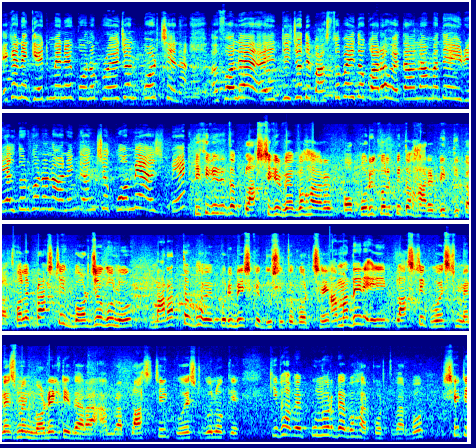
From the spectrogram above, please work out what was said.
এখানে গেটম্যানের কোনো প্রয়োজন পড়ছে না। ফলে এটি যদি বাস্তবায়িত করা হয়, তাহলে আমাদের এই রেল দুর্ঘটনা অনেকাংশ কমে আসবে। পৃথিবীতে তো প্লাস্টিকের ব্যবহার অপরিকল্পিত হারে বৃদ্ধি পায় ফলে প্লাস্টিক বর্জ্যগুলো মারাত্মকভাবে পরিবেশকে দূষিত করছে। আমাদের এই প্লাস্টিক ওয়েস্ট ম্যানেজমেন্ট মডেলটি দ্বারা আমরা প্লাস্টিক ওয়েস্টগুলোকে কীভাবে পুনর্ব্যবহার করতে পারব সেটি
